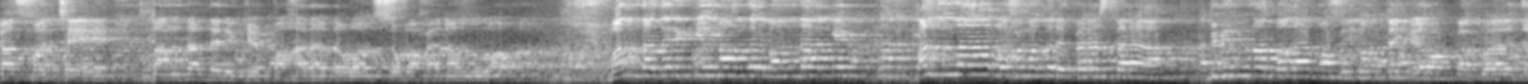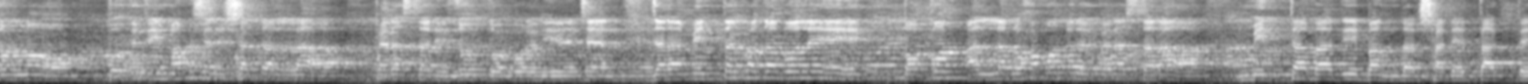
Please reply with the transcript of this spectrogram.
কাজ হচ্ছে বান্দাদেরকে পাহারা দেওয়া, সুবহানাল্লাহ। বান্দাদেরকে ইমানদার বান্দাকে মুসিবত থেকে রক্ষা করার জন্য প্রতিটি মানুষের সাথে আল্লাহ ফেরেশতা নিযুক্ত করে দিয়েছেন। যারা মিথ্যা কথা বলে, তখন আল্লাহ রহমতের ফেরেশতারা মিথ্যাবাদী বান্দার সাথে থাকতে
